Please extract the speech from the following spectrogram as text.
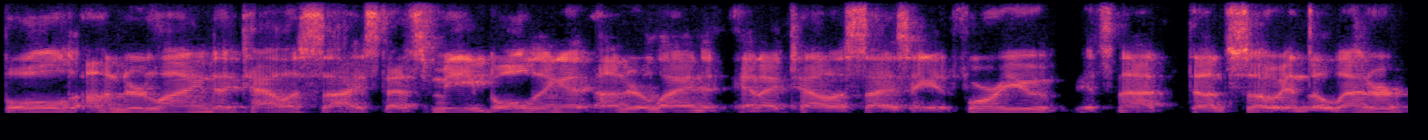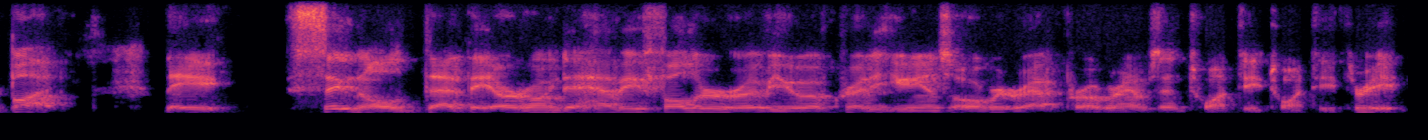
bold, underlined, italicized. That's me bolding it, underlining it, and italicizing it for you. It's not done so in the letter, but they signaled that they are going to have a fuller review of credit unions' overdraft programs in 2023.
